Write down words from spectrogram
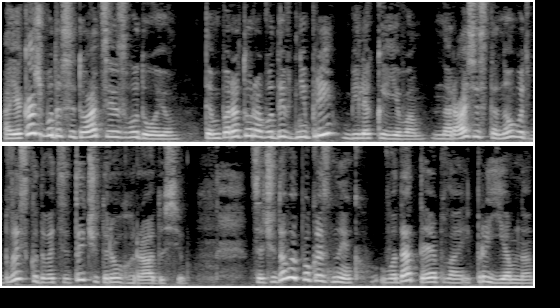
А яка ж буде ситуація з водою? Температура води в Дніпрі біля Києва наразі становить близько 24 градусів. Це чудовий показник, вода тепла і приємна,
